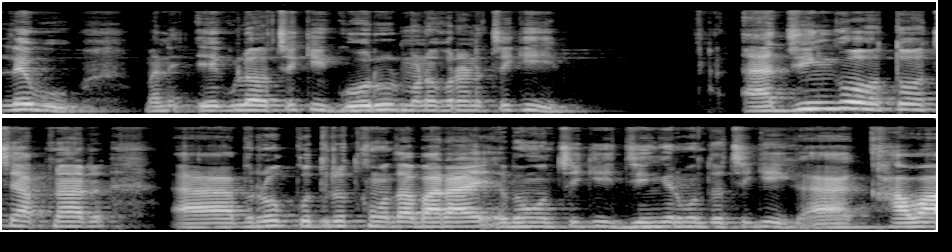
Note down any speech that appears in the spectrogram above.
লেবু মানে এগুলো হচ্ছে কি গরুর মনে করেন হচ্ছে কি জিঙ্গ জিঙ্গো তো হচ্ছে আপনার রোগ প্রতিরোধ ক্ষমতা বাড়ায় এবং হচ্ছে কি জিঙ্গের মধ্যে হচ্ছে কি খাওয়া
